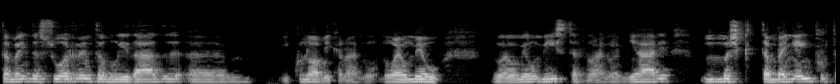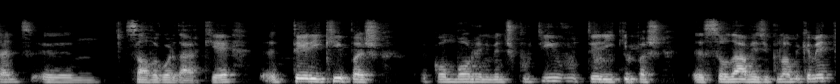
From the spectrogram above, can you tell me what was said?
também da sua rentabilidade um, económica. Não é? Não, não é? o meu não é o meu mister, não é, não é a minha área, mas que também é importante salvaguardar, que é eh, ter equipas com bom rendimento esportivo, ter equipas uh, saudáveis economicamente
